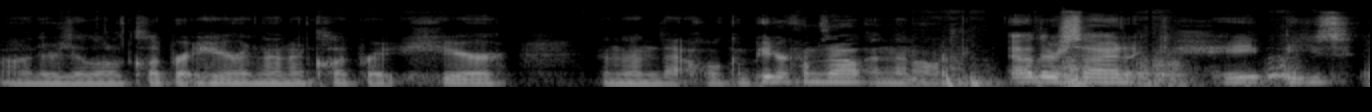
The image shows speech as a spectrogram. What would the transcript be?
Uh, there's a little clip right here and then a clip right here. And then that whole computer comes out. And then on the other side, I hate these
